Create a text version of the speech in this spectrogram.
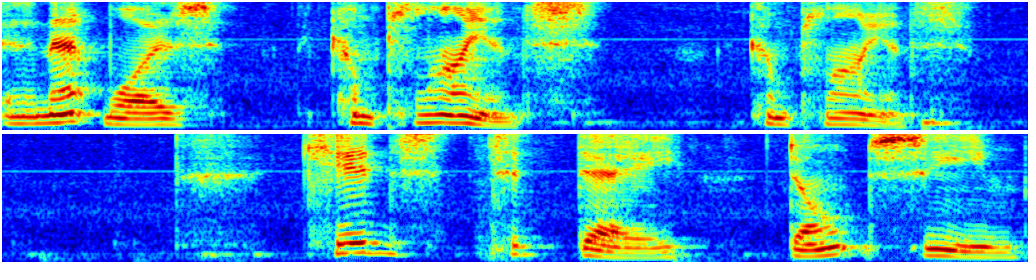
and that was compliance. Compliance. Kids today don't seem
